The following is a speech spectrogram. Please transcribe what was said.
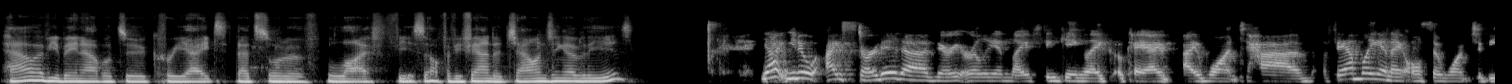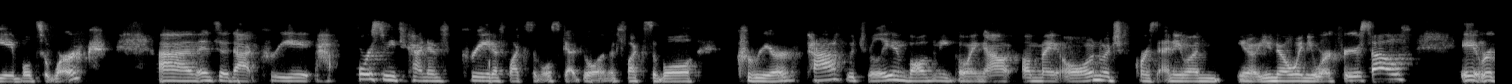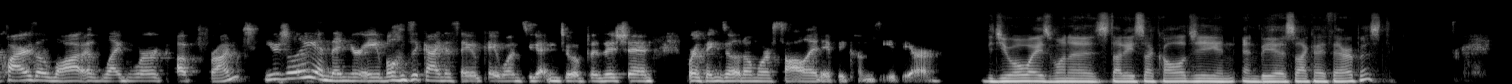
How have you been able to create that sort of life for yourself? Have you found it challenging over the years? Yeah, you know, I started uh, very early in life thinking like, okay, I I want to have a family and I also want to be able to work, um, and so that create forced me to kind of create a flexible schedule and a flexible career path, which really involved me going out on my own, which of course anyone, you know, you know when you work for yourself, it requires a lot of legwork up front usually. And then you're able to kind of say, okay, once you get into a position where things are a little more solid, it becomes easier. Did you always want to study psychology and, and be a psychotherapist?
